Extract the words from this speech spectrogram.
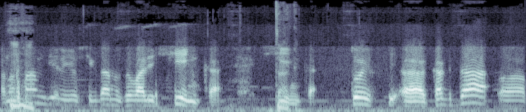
А на самом деле ее всегда называли Сенька. Так. Сенька. То есть, э, когда э, э,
